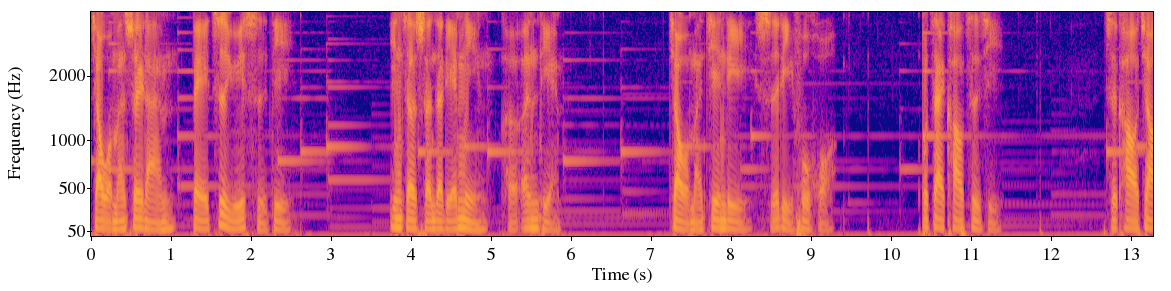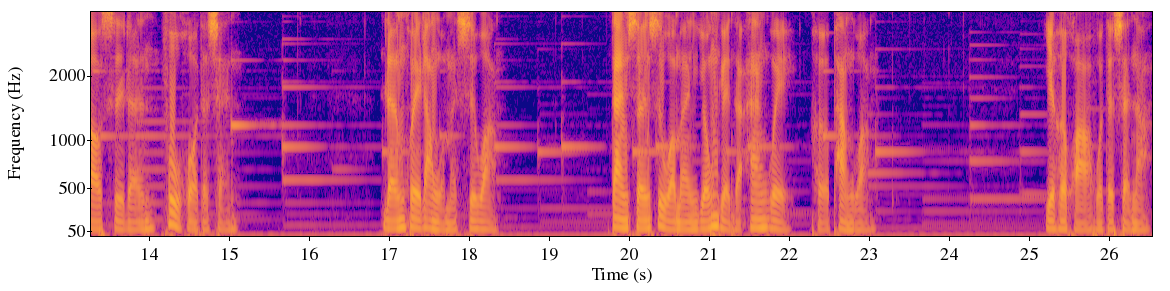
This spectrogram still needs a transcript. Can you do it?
叫我们虽然被置于死地，因着神的怜悯和恩典，叫我们尽力死里复活。不再靠自己，只靠叫死人复活的神。人会让我们失望，但神是我们永远的安慰和盼望。耶和华我的神啊，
